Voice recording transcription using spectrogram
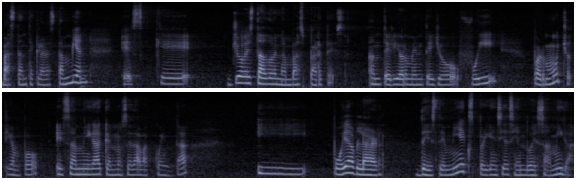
bastante claras también es que yo he estado en ambas partes. Anteriormente yo fui por mucho tiempo esa amiga que no se daba cuenta y voy a hablar desde mi experiencia siendo esa amiga.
